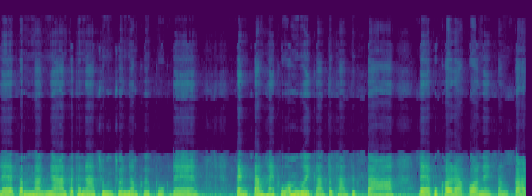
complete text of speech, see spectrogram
และสำนักงานพัฒนาชุมชนอำเภอปลวกแดง แต่งตั้งให้ผู้อำนวยการสถานศึกษา และบุคลากรในสังกัด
